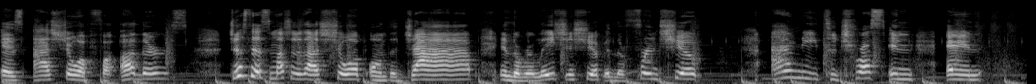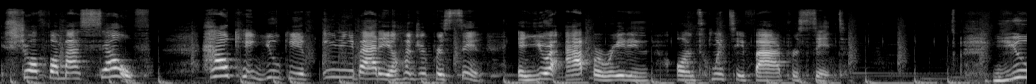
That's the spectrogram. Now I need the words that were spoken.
as, I show up for others, just as much as I show up on the job, in the relationship, in the friendship, I need to trust in and show up for myself. How can you give anybody 100% and you're operating on 25%. You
